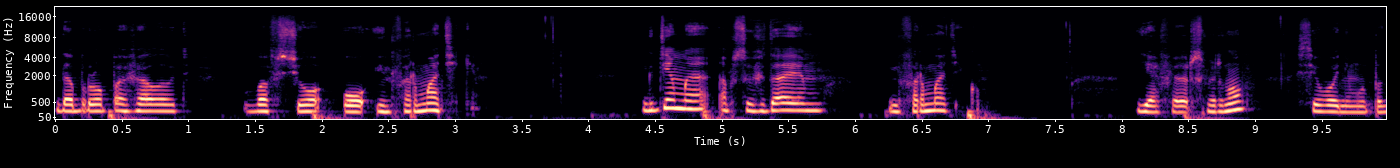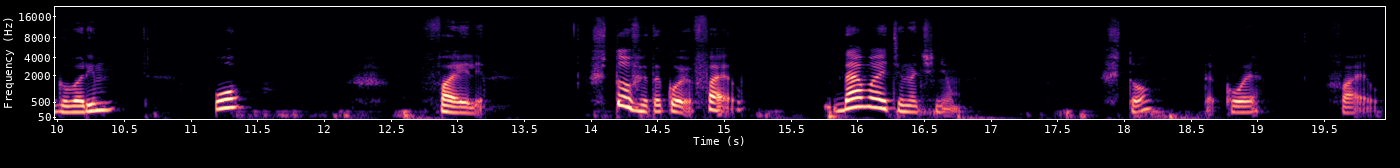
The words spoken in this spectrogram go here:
Добро пожаловать во все о информатике, где мы обсуждаем информатику. Я Федор Смирнов. Сегодня мы поговорим о файле. Что же такое файл? Давайте начнем. Что такое файл?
